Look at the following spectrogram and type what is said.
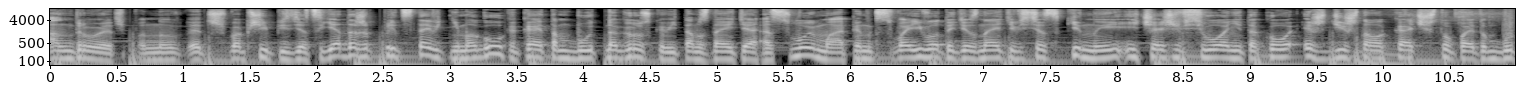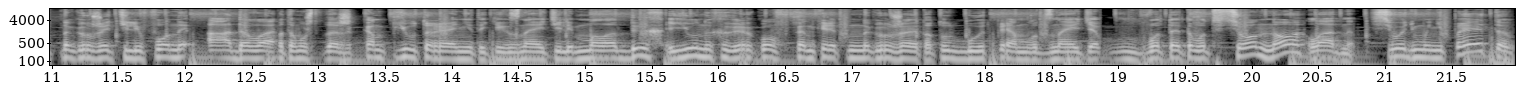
Android, типа, ну, это ж вообще пиздец. Я даже представить не могу, какая там будет нагрузка, ведь там, знаете, свой маппинг, свои вот эти, знаете, все скины, и чаще всего они такого HD-шного качества, поэтому будут нагружать телефоны адово, потому что даже компьютеры, они таких, знаете ли, молодых, юных игроков конкретно нагружают, а тут будет прям, вот, знаете, вот это вот все, но, ладно, сегодня мы не про это,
